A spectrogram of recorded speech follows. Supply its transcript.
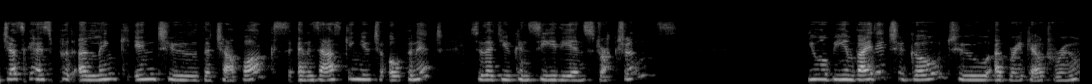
Jessica has put a link into the chat box and is asking you to open it so that you can see the instructions. You will be invited to go to a breakout room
